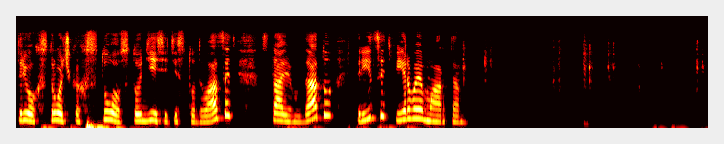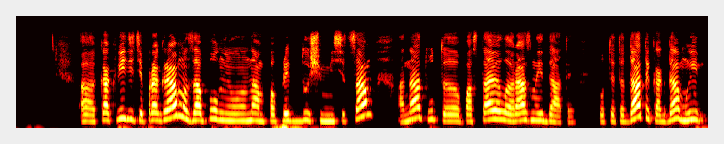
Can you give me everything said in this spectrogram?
трех строчках 100, 110 и 120 ставим дату 31 марта. А, как видите, программа заполнила нам по предыдущим месяцам, она тут э, поставила разные даты вот это даты, когда мы,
